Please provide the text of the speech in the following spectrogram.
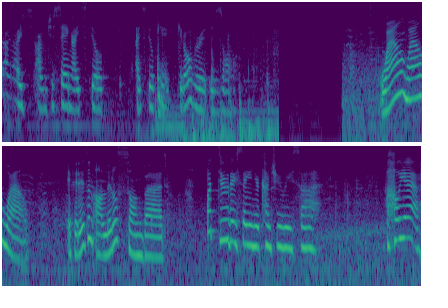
I, I, am just saying I still, I still can't get over it is all. Well, well, well. If it isn't our little songbird. What do they say in your country, Risa? Oh, yeah.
